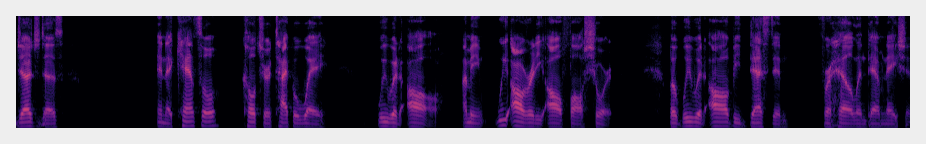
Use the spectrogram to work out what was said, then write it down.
judged us in a cancel culture type of way, we would all, I mean, we already all fall short, but we would all be destined for hell and damnation.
